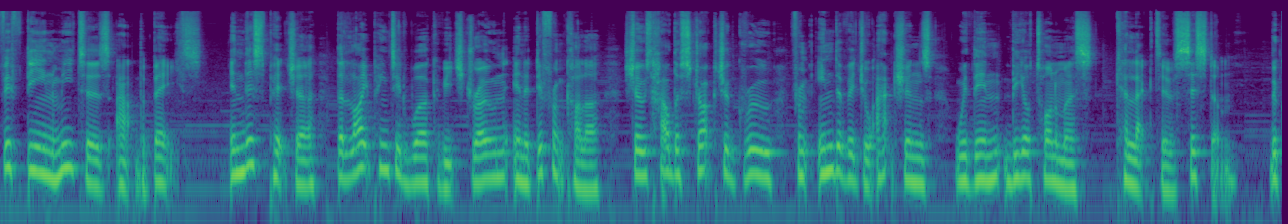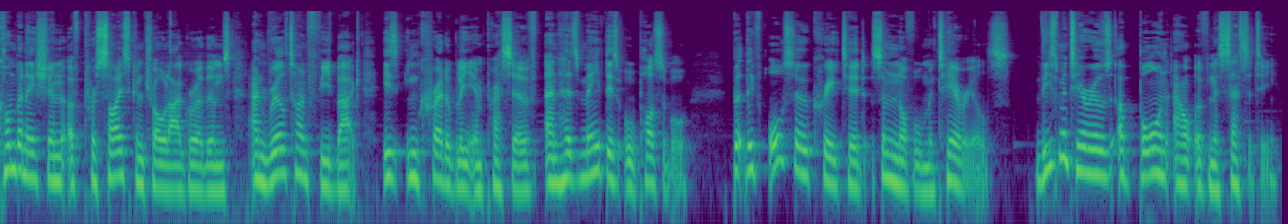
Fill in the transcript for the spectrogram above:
15 meters at the base. In this picture, the light painted work of each drone in a different colour shows how the structure grew from individual actions within the autonomous collective system. The combination of precise control algorithms and real-time feedback is incredibly impressive and has made this all possible, but they've also created some novel materials. These materials are born out of necessity.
